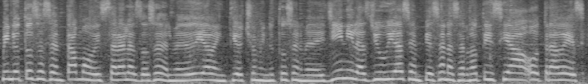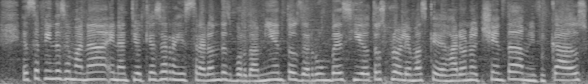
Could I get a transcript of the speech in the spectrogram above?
Minuto 60, Movistar a las 12 del mediodía, 28 minutos en Medellín y las lluvias empiezan a hacer noticia otra vez. Este fin de semana en Antioquia se registraron desbordamientos, derrumbes y otros problemas que dejaron 80 damnificados,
